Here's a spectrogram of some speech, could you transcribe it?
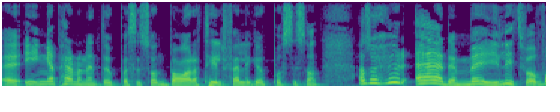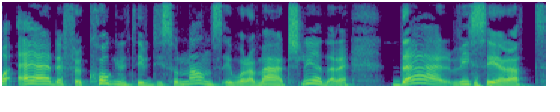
eh, inga permanenta uppehållstillstånd, bara tillfälliga uppehållstillstånd. Alltså hur är det möjligt? Vad, vad är det för kognitiv dissonans i våra världsledare där vi ser att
